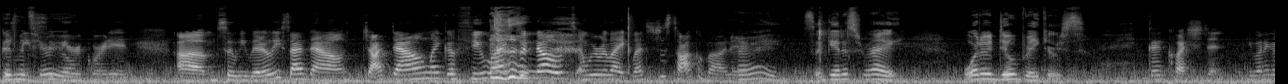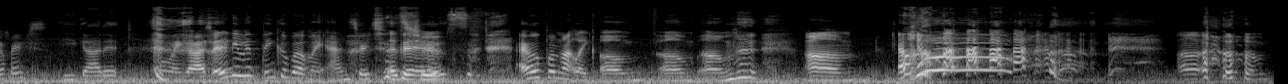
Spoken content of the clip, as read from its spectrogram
Good this needs to be material. recorded. Um, so we literally sat down, jot down like a few lines of notes, and we were like, let's just talk about it. All right. So get us right. What are deal breakers? Good question. You want to go first? You got it. Oh my gosh, I didn't even think about my answer to That's this. I hope I'm not like um um um um. um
